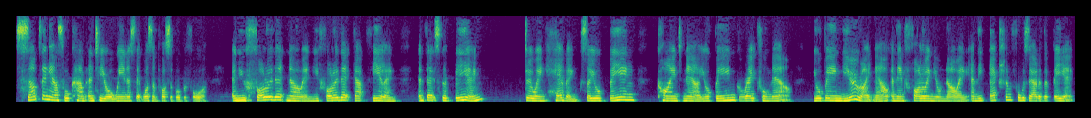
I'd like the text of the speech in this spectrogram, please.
Something else will come into your awareness that wasn't possible before. And you follow that knowing, you follow that gut feeling, and that's the being, doing, having. So you're being kind now, you're being grateful now you're being you right now and then following your knowing and the action falls out of the being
